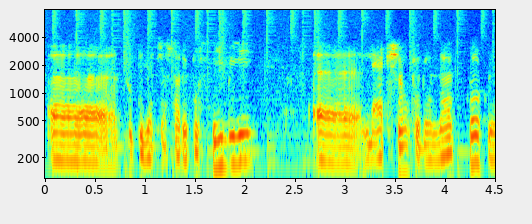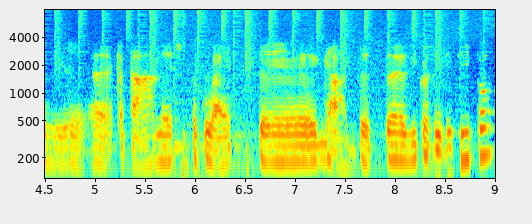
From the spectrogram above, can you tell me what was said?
eh, tutti gli accessori possibili. Eh, l'action che abbiamo detto, quindi eh, katane, statuette, gadget di qualsiasi tipo,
